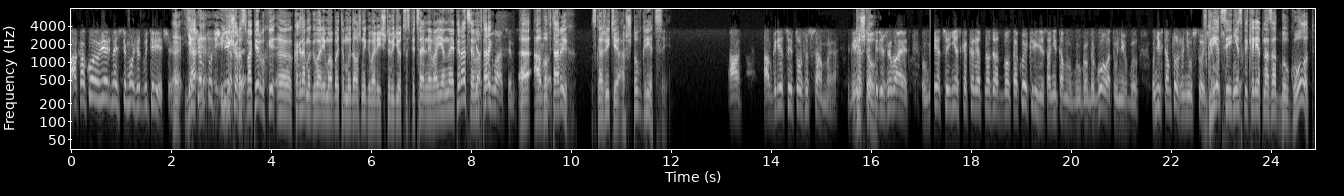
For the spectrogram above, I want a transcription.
о какой уверенности может быть речь? Э, я, э, еще раз, во-первых, э, когда мы говорим об этом, мы должны говорить, что ведется специальная военная операция. Я во-вторых, согласен. А во-вторых, скажите, а что в Греции? А, а в Греции то же самое. Греция да переживает. В Греции несколько лет назад был такой кризис, они там голод у них был. У них там тоже неустойчиво. В Греции несколько лет назад был голод?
